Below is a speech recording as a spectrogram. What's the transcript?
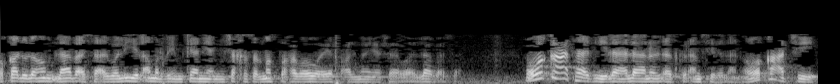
وقالوا لهم لا بأس ولي الأمر بإمكانه أن يشخص المصلحة وهو يفعل ما يشاء لا بأس. ووقعت هذه لا لا أذكر أمثلة الآن ووقعت في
